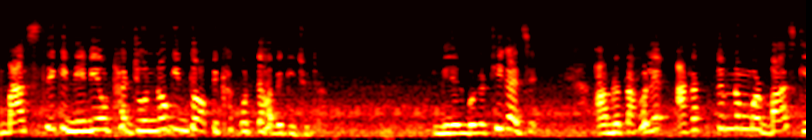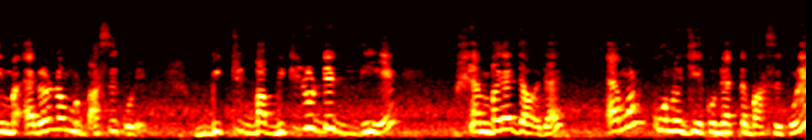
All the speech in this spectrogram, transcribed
বাস থেকে নেমে ওঠার জন্য কিন্তু অপেক্ষা করতে হবে কিছুটা। বিজেন বলল, ঠিক আছে। আমরা তাহলে আটাত্তর নম্বর বাস কিংবা এগারো নম্বর বাসে করে বিটি, বা বিটি রোডে দিয়ে শ্যামবাজার যাওয়া যায়, এমন কোনো যে কোনো একটা বাসে করে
